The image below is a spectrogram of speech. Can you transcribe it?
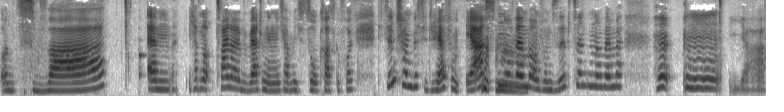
Und zwar, ähm, ich habe noch zwei neue Bewertungen ich habe mich so krass gefreut. Die sind schon ein bisschen her, vom 1. November und vom 17. November. ja,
